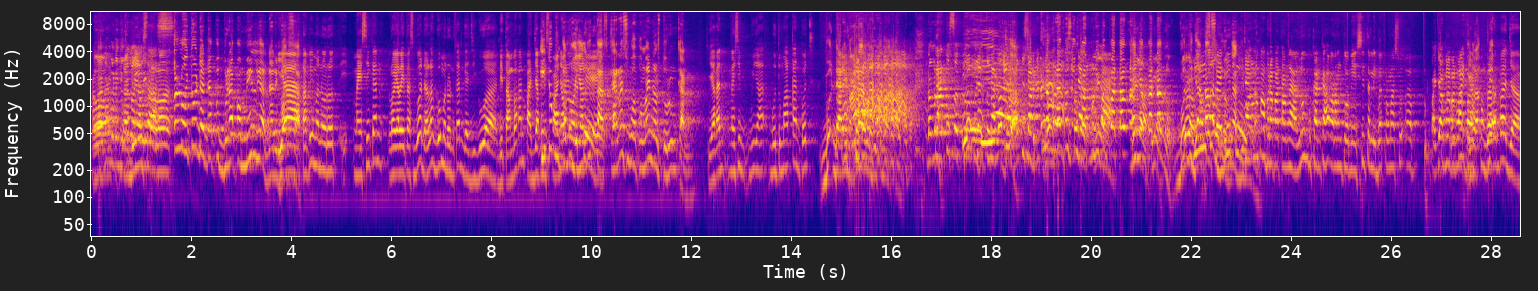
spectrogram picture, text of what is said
Kalau emang menunjukkan loyalitas. loh. Lu itu udah dapat berapa miliar dari Barca? Ya, tapi menurut Messi kan loyalitas gua adalah gue menurunkan gaji gua, ditambah kan pajak di itu Spanyol bukan tuh gede. loyalitas karena semua pemain harus turunkan. Ya kan Messi punya butuh makan, coach. Gua dari mana lu butuh makan? 600 satu Iya, juta iya. habis. Jangan- 644 tahun hanya Iya, 4 iya. tahun loh. Gue tidak tahu kayak sebelumnya gitu. Jangan lupa berapa tahun lalu bukankah orang tua Messi terlibat termasuk eh, Pajak, penggelapan penggelapan pajak? pajak.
